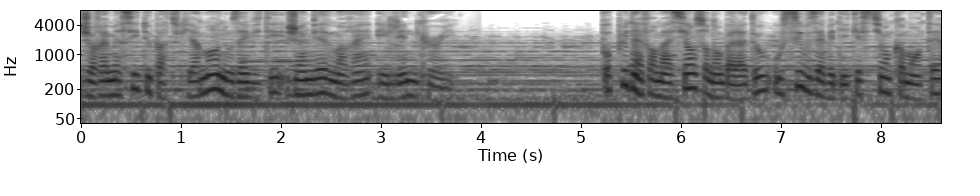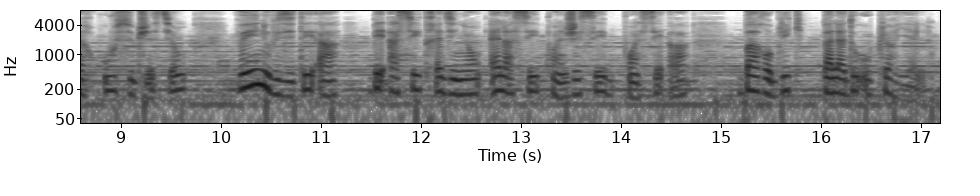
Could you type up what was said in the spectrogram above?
Je remercie tout particulièrement nos invités Geneviève Morin et Lynn Curry. Pour plus d'informations sur nos balados ou si vous avez des questions, commentaires ou suggestions, veuillez nous visiter à bac-lac.gc.ca barre oblique balado au pluriel.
